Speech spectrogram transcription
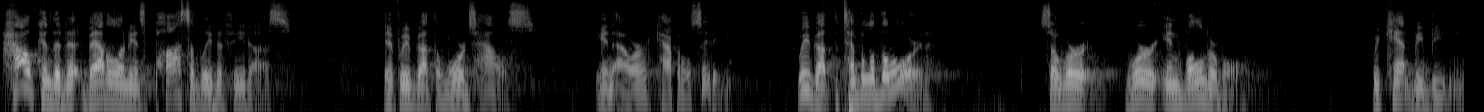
How can the Babylonians possibly defeat us if we've got the Lord's house in our capital city? We've got the temple of the Lord. So we're, we're invulnerable. We can't be beaten.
